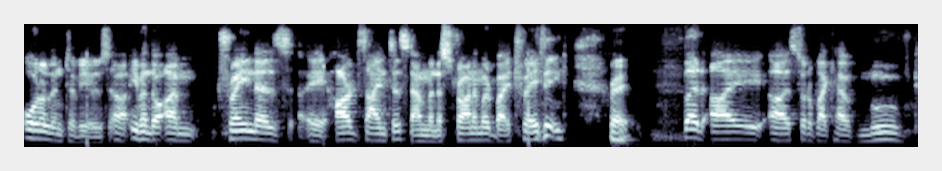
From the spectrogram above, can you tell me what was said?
oral interviews, uh, even though I'm trained as a hard scientist. I'm an astronomer by training. Right. But I uh, sort of like have moved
